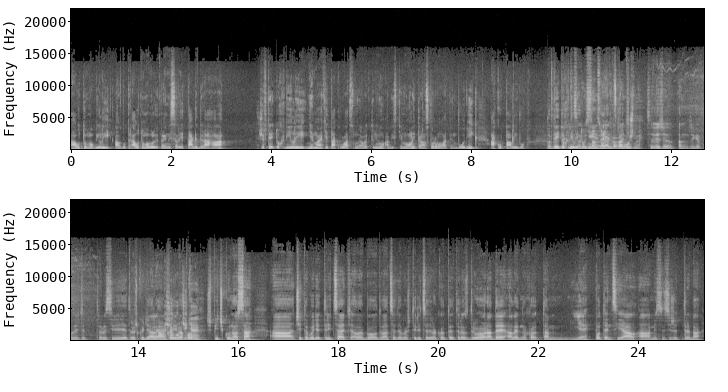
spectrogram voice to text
automobily alebo pre automobilový priemysel je tak drahá, že v tejto chvíli nemáte takú lacnú elektrinu, aby ste mohli transformovať ten vodík ako palivo. Dobre, v tejto chvíli to nie je technicky možné. Chcem vieš, že pán Žiga, pozrite, treba si vidieť trošku ďalej, Ale ako iba určite. po špičku nosa. A či to bude 30, alebo 20, alebo 40 rokov, to je teraz druhoradé, ale jednoducho tam je potenciál a myslím si, že treba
